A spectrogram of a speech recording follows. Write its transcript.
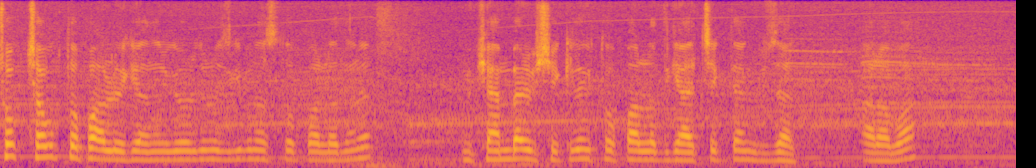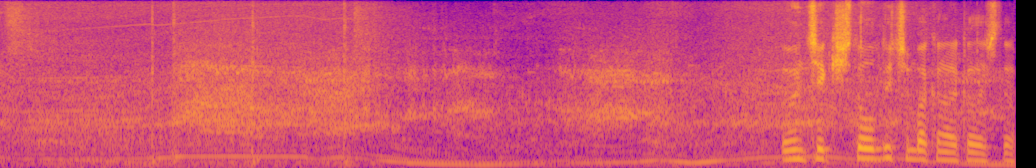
Çok çabuk toparlıyor kendini. Gördüğünüz gibi nasıl toparladığını. Mükemmel bir şekilde toparladı. Gerçekten güzel araba. Ön çekişte olduğu için bakın arkadaşlar.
